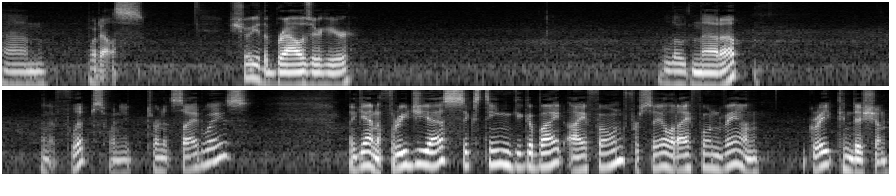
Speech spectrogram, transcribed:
Um, what else? Show you the browser here. Loading that up. And it flips when you turn it sideways. Again, a 3GS 16 gigabyte iPhone for sale at iFoneVan. Great condition.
